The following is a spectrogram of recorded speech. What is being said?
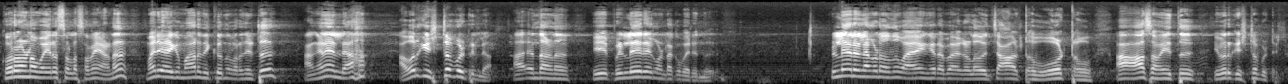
കൊറോണ വൈറസ് ഉള്ള സമയമാണ് മര്യാദയ്ക്ക് മാറി നിൽക്കുമെന്ന് പറഞ്ഞിട്ട് അങ്ങനെയല്ല. അവർക്ക് ഇഷ്ടപ്പെട്ടില്ല. എന്താണ് ഈ പിള്ളേരെ കൊണ്ടൊക്കെ വരുന്നത്. പിള്ളേരെല്ലാം കൂടെ വന്ന് ഭയങ്കര ബഹളവും ചാട്ടവും ഓട്ടവും. ആ ആ സമയത്ത് ഇവർക്ക് ഇഷ്ടപ്പെട്ടില്ല.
